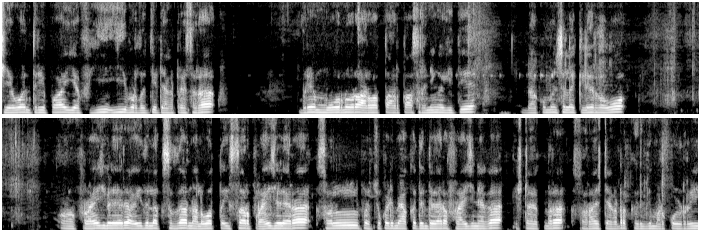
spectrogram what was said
seven three five F E E ಬರ್ತೈತಿ ಟ್ಯಾಕ್ಟ್ರ್ ಹೆಸರ. ಬರೀ ಮೂರುನೂರ ಅರವತ್ತಾರು ತಾಸು ರನ್ನಿಂಗ್ ಆಗೈತಿ. ಡಾಕ್ಯುಮೆಂಟ್ಸ್ ಎಲ್ಲ ಕ್ಲಿಯರ್ ಅದಾವು. ಪ್ರೈಸ್ ಹೇಳ್ಯಾರ ಐದು ಲಕ್ಷದ ನಲ್ವತ್ತೈದು ಸಾವಿರ ಪ್ರೈಜ್ ಹೇಳ್ಯಾರ ಸ್ವಲ್ಪ ಹೆಚ್ಚು ಕಡಿಮೆ ಆಕತಿ ಅಂತ ಹೇಳ್ಯಾರ ಪ್ರೈಜ್ನ್ಯಾಗ ಇಷ್ಟ ಆಯ್ತಂದ್ರೆ ಸ್ವರಾಜ್ ಟ್ಯಾಕ್ಟ್ರ್ ಖರೀದಿ ಮಾಡ್ಕೊಳ್ರಿ.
